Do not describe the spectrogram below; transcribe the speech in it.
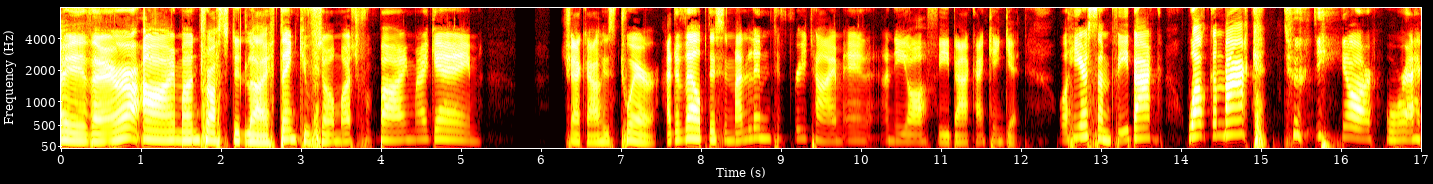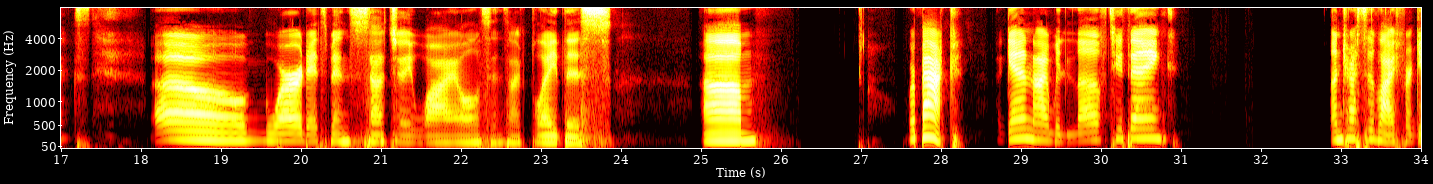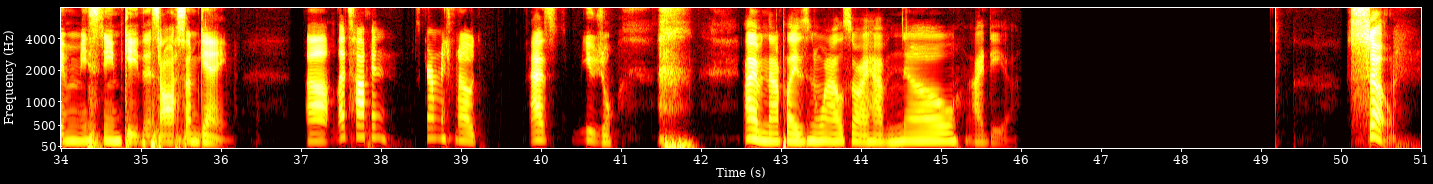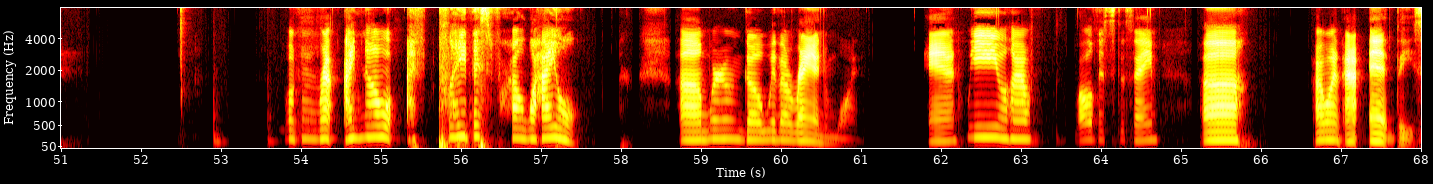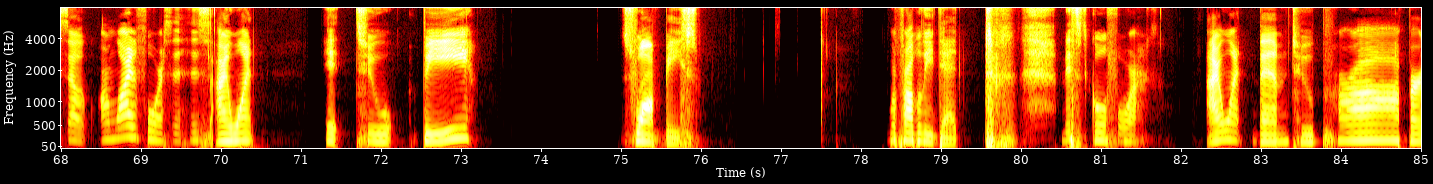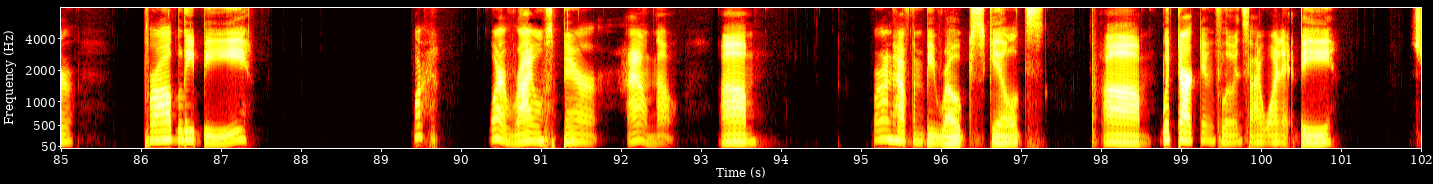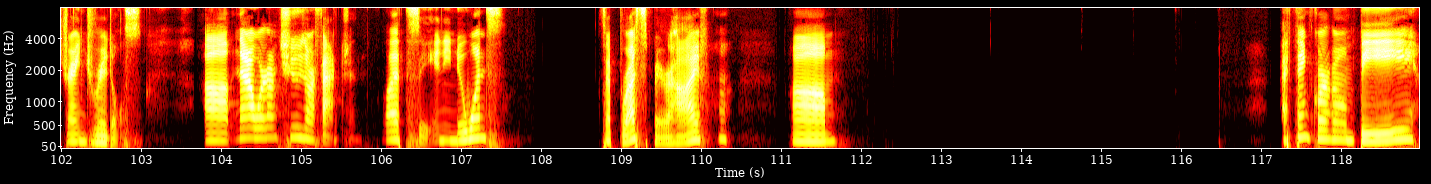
Hey there, I'm Untrusted Life. Thank you so much for buying my game. Check out his Twitter. I developed this in my limited free time and any off feedback I can get. Well, here's some feedback. Welcome back to DR4X. Oh, word, it's been such a while since I've played this. Um, we're back. Again, I would love to thank Untrusted Life for giving me Steam Key this awesome game. Uh, let's hop in skirmish mode as usual. I have not played this in a while, so I have no idea. So. I know I've played this for a while. Um, we're gonna go with a random one, and we will have all this the same. Uh, I want to add these. So on wild forces, I want it to be swamp beast. We're probably dead. Mystical force. I want them to proper probably be where where rivals bear I don't know. Um we're gonna have them be rogue skills. Um with dark influence I want it to be strange riddles. Um now we're gonna choose our faction. Let's see, any new ones? Except Rust Bear Hive. Huh. Um I think we're to be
